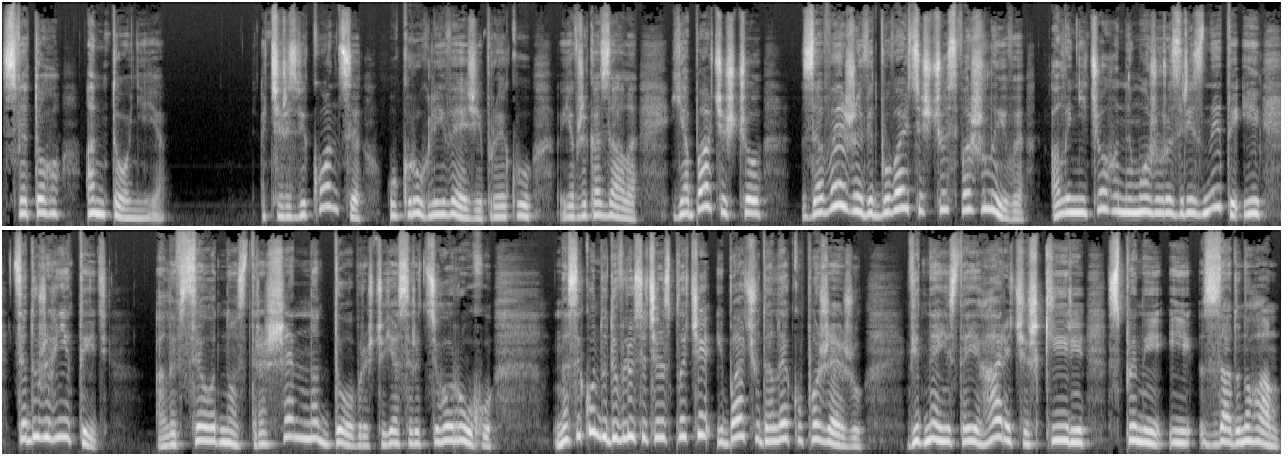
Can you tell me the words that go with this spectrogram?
святого Антонія. Через віконце у круглій вежі, про яку я вже казала, я бачу, що за вежею відбувається щось важливе, але нічого не можу розрізнити, і це дуже гнітить. Але все одно страшенно добре, що я серед цього руху. На секунду дивлюся через плече і бачу далеку пожежу. Від неї стає гаряче шкірі, спини і ззаду ногам.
